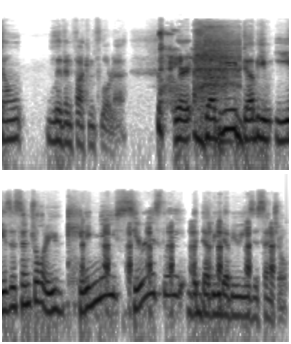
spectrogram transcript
don't live in fucking Florida. Where WWE is essential. Are you kidding me? Seriously? The WWE is essential.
